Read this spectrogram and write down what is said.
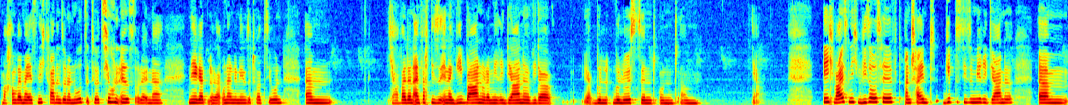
machen, wenn man jetzt nicht gerade in so einer Notsituation ist oder in einer negativen oder unangenehmen Situation. Ähm, ja, weil dann einfach diese Energiebahnen oder Meridiane wieder ja, gelöst sind und ähm, ja. Ich weiß nicht, wieso es hilft. Anscheinend gibt es diese Meridiane. Ähm,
